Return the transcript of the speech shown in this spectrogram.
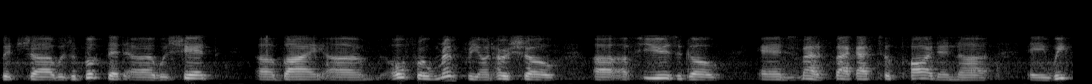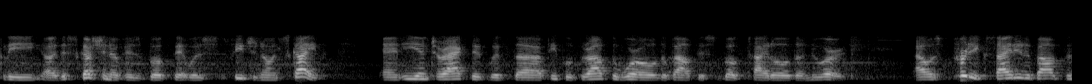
which uh, was a book that uh, was shared uh, by uh, Oprah Winfrey on her show uh, a few years ago. And as a matter of fact, I took part in a weekly discussion of his book that was featured on Skype and he interacted with people throughout the world about this book titled A New Earth. I was pretty excited about the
